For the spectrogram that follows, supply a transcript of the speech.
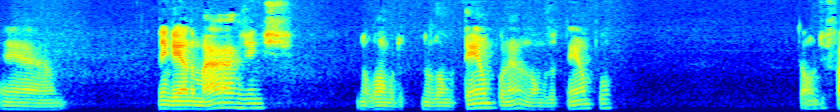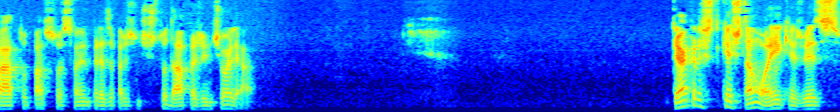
é, vem ganhando margens no longo, do, no longo tempo, né? no longo do tempo. Então, de fato, passou a ser uma empresa para a gente estudar, para a gente olhar. Tem a questão aí que às vezes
